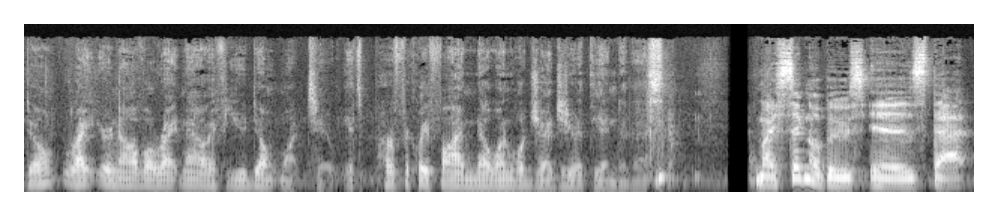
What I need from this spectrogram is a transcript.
Don't write your novel right now if you don't want to. It's perfectly fine. No one will judge you at the end of this. My signal boost is that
